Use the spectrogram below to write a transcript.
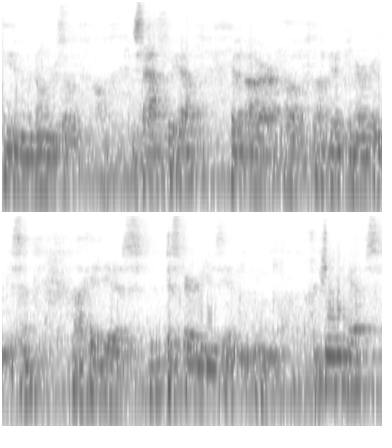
in the numbers of, staff we have that are of uh, Native American descent. Uh, it is disparities in, in achievement gaps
